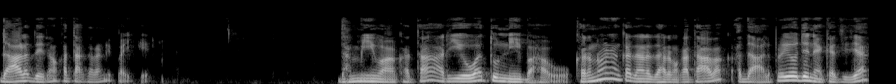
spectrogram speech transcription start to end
දාලා දෙනවා කතා කරන්න එපයි කියලා. ධම්මීවා කතා අරියෝව තුන්නී භාවෝ කරනවා නම් කතාන ධර්ම කතාවක් අදාළ ප්‍රයෝජනයක් ඇති දෙයක්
